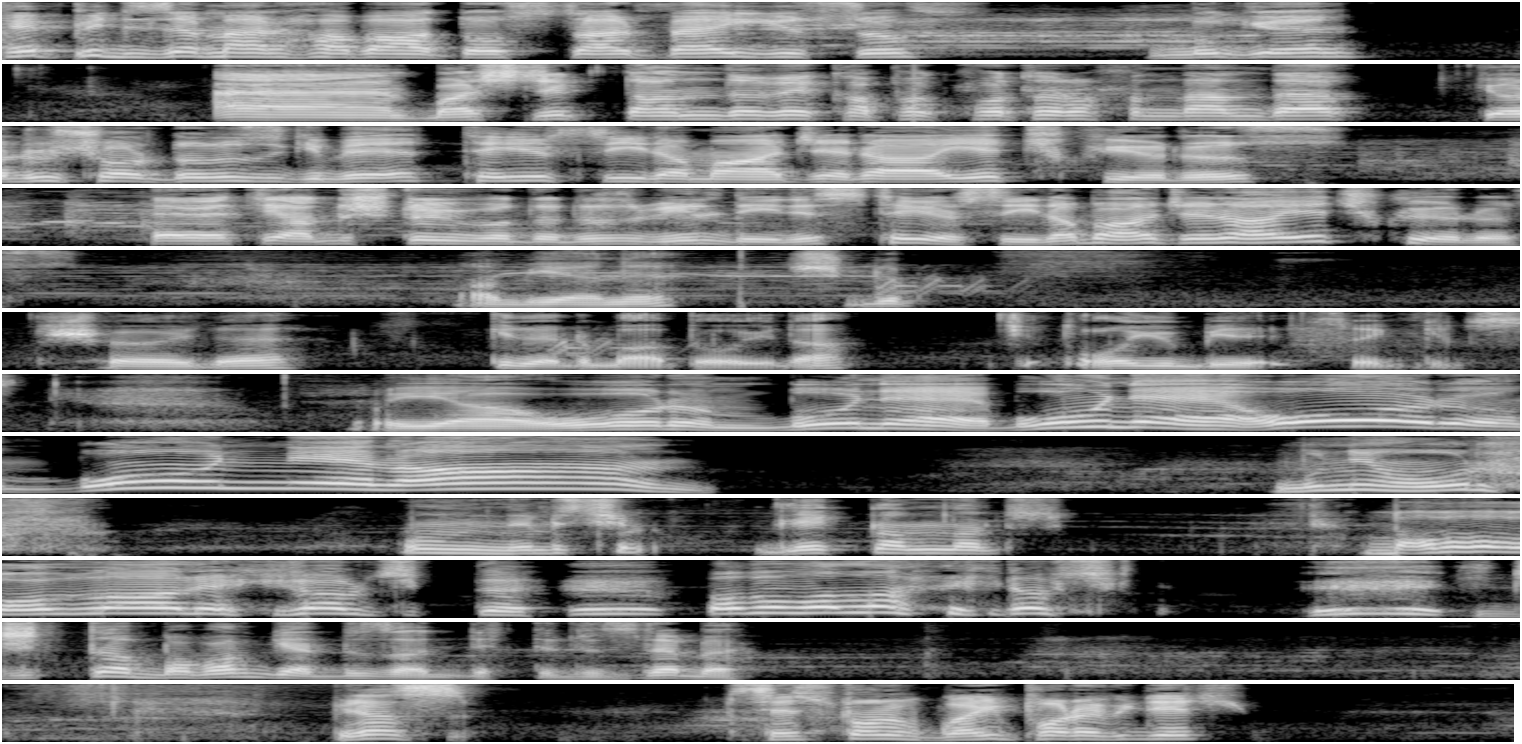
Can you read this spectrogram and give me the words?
Hepinize merhaba dostlar. Ben Yusuf. Bugün eee, başlıktan da ve kapak fotoğrafından da görmüş olduğunuz gibi Tears ile maceraya çıkıyoruz. Evet yanlış duymadınız bildiğiniz Tears ile maceraya çıkıyoruz. Abi yani şimdi şöyle gidelim abi oyuna. Oyun bir sevgilisi. Ya oğlum bu ne? Bu ne oğlum? Bu ne lan? Bu ne oğlum? Oğlum ne biçim reklamlar? Baba vallahi reklam çıktı. Baba vallahi reklam çıktı. Cidden babam geldi zannettiniz değil mi? Biraz ses tonu garip olabilir.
